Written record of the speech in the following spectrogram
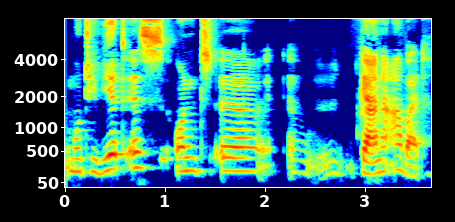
motiviert ist und gerne arbeitet.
